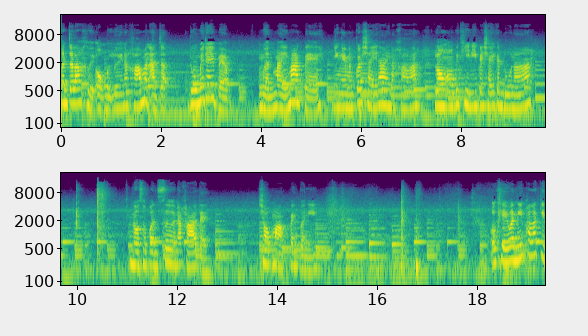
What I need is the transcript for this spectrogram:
มันจะระเหยออกหมดเลยนะคะ มันอาจจะ ดูไม่ได้แบบเหมือนใหม่มากแต่ยังไงมันก็ใช้ได้นะคะ ลองเอาวิธีนี้ไปใช้กันดูนะ no sponsor นะคะ แต่ชอบมากแป้งตัวนี้ โอเค วันนี้ภารกิจ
